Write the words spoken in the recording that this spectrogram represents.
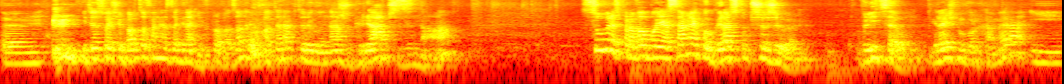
I to jest słuchajcie, bardzo fajne zagranie. Wprowadzone bohatera, którego nasz gracz zna. Super sprawa, bo ja sam jako gracz to przeżyłem. W liceum. Graliśmy w Warhammera i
